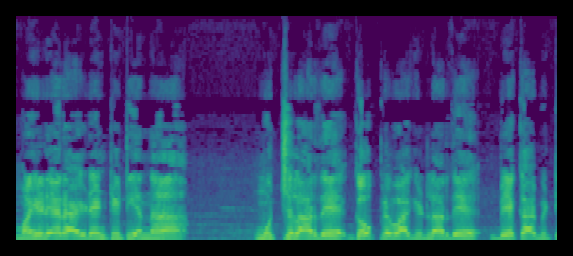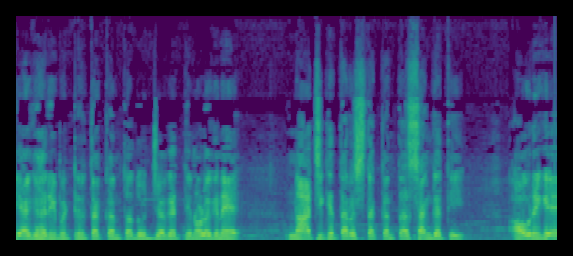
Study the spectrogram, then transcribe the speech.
ಮಹಿಳೆಯರ ಐಡೆಂಟಿಟಿಯನ್ನ ಮುಚ್ಚಲಾರ್ದೆ, ಗೌಪ್ಯವಾಗಿಡ್ಲಾರ್ದೆ, ಬೇಕಾಬಿಟ್ಟಿಯಾಗಿ ಹರಿಬಿಟ್ಟಿರ್ತಕ್ಕಂಥದ್ದು ಜಗತ್ತಿನೊಳಗನೆ ನಾಚಿಕೆ ತರಿಸ್ತಕ್ಕಂಥ ಸಂಗತಿ. ಅವರಿಗೆ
